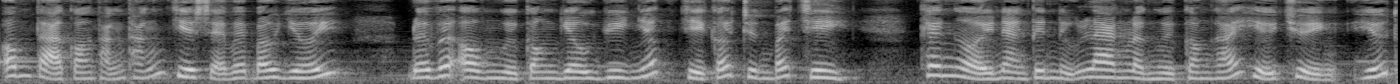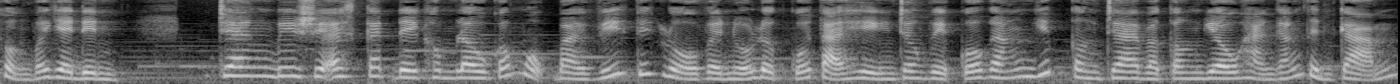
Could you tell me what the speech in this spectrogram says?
ông Tạ còn thẳng thắn chia sẻ với báo giới. Đối với ông, người con dâu duy nhất chỉ có Trương Bá Chi. Khen ngợi nàng tin nữ lang là người con gái hiểu chuyện, hiếu thuận với gia đình. Trang BGS cách đây không lâu có một bài viết tiết lộ về nỗ lực của Tạ Hiền trong việc cố gắng giúp con trai và con dâu hàn gắn tình cảm.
